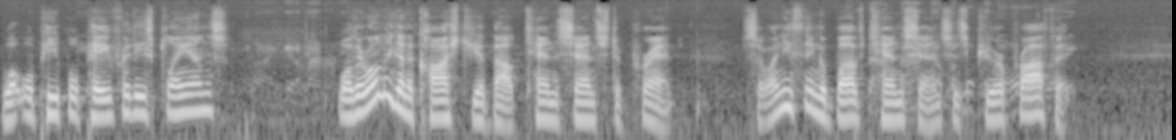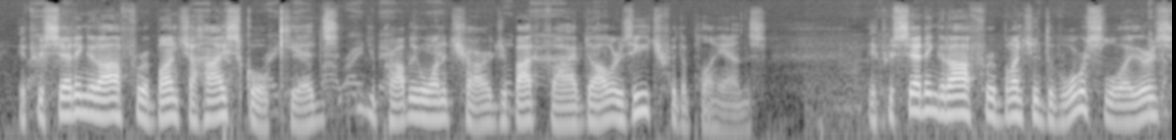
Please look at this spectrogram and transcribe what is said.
What will people pay for these plans? Well, they're only going to cost you about 10 cents to print, so anything above 10 cents is pure profit. If you're setting it off for a bunch of high school kids, you probably want to charge about $5 each for the plans. If you're setting it off for a bunch of divorce lawyers,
